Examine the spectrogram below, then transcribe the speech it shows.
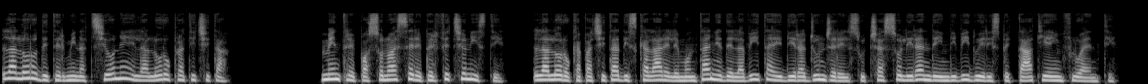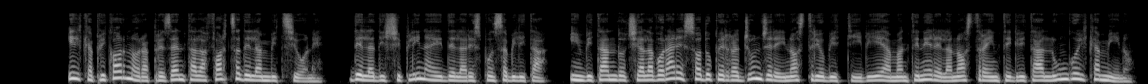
la loro determinazione e la loro praticità. Mentre possono essere perfezionisti, la loro capacità di scalare le montagne della vita e di raggiungere il successo li rende individui rispettati e influenti. Il Capricorno rappresenta la forza dell'ambizione, della disciplina e della responsabilità, invitandoci a lavorare sodo per raggiungere i nostri obiettivi e a mantenere la nostra integrità lungo il cammino.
